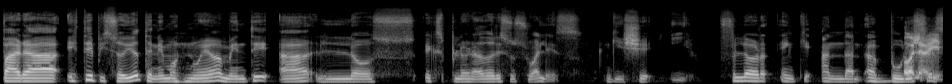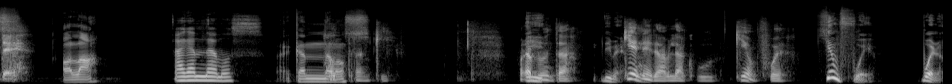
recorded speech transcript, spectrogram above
para este episodio tenemos nuevamente a los exploradores usuales, Guille y Flor, en que andan a Hola, Vite. Hola. Acá andamos. Acá andamos. tranqui. Una pregunta. Dime. ¿Quién era Blackwood? ¿Quién fue? ¿Quién fue? Bueno.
